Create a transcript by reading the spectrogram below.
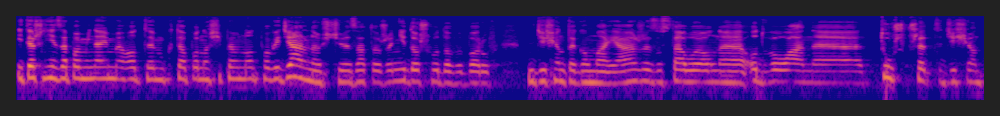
I też nie zapominajmy o tym, kto ponosi pełną odpowiedzialność za to, że nie doszło do wyborów 10 maja, że zostały one odwołane tuż przed 10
